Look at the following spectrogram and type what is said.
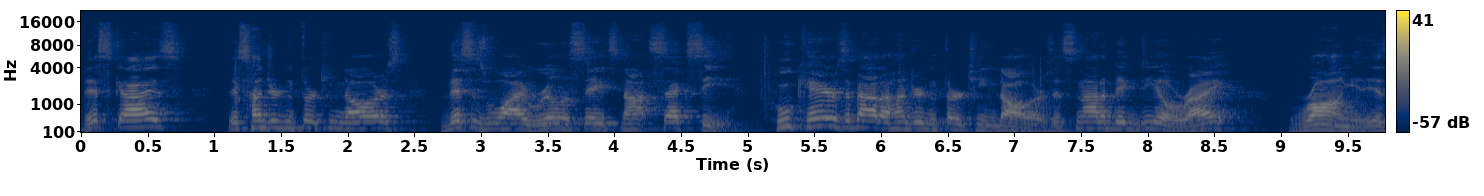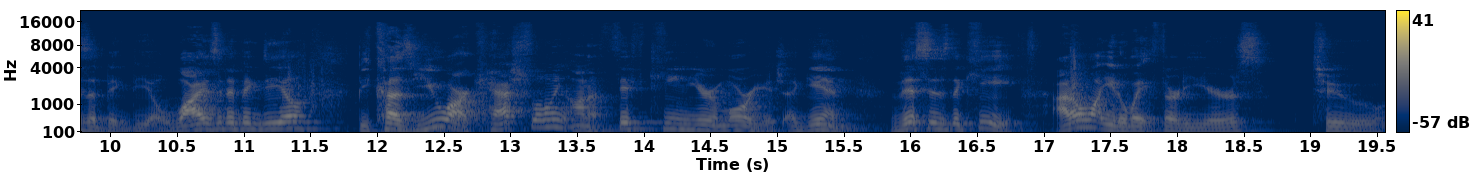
This guys, this $113, this is why real estate's not sexy. Who cares about $113? It's not a big deal, right? Wrong, it is a big deal. Why is it a big deal? because you are cash flowing on a 15 year mortgage. Again, this is the key. I don't want you to wait 30 years to,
